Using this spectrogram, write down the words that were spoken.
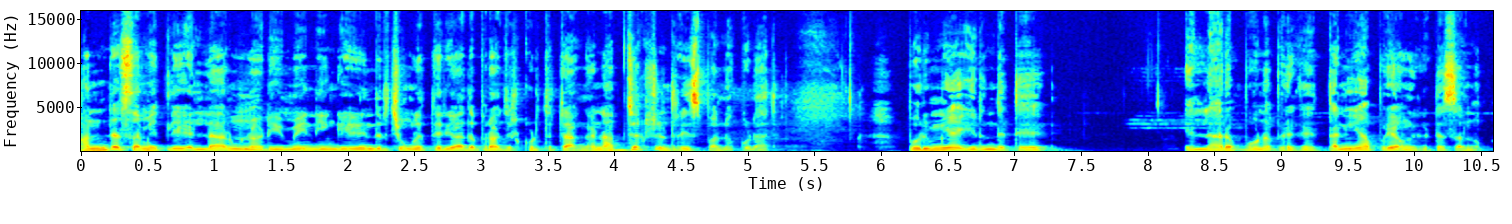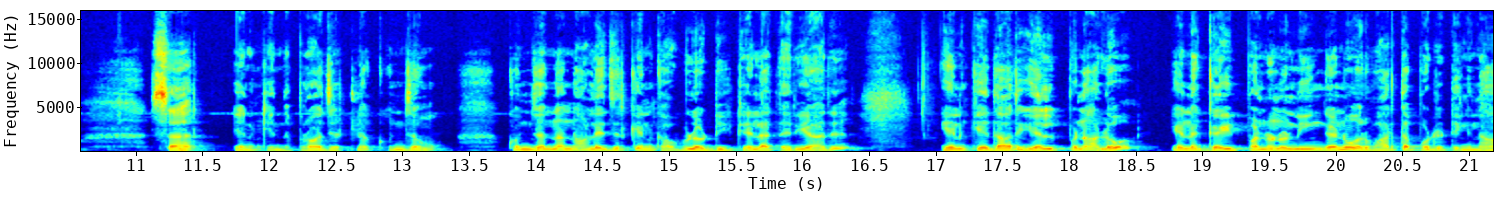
அந்த சமயத்துலேயே எல்லார் முன்னாடியுமே நீங்கள் எழுந்திரிச்சு உங்களுக்கு தெரியாத ப்ராஜெக்ட் கொடுத்துட்டாங்கன்னு அப்ஜெக்ஷன் ரைஸ் பண்ணக்கூடாது. பொறுமையாக இருந்துட்டு எல்லாரும் போன பிறகு தனியாக போய் அவங்கக்கிட்ட சொல்லணும். சார் எனக்கு இந்த ப்ராஜெக்டில் கொஞ்சம் கொஞ்சம் தான் நாலேஜ் இருக்குது எனக்கு அவ்வளோ டீட்டெயிலாக தெரியாது. எனக்கு ஏதாவது ஹெல்ப்னாலோ என்னை கைட் பண்ணணும் நீங்கள்னு ஒரு வார்த்தை போட்டுட்டிங்கன்னா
